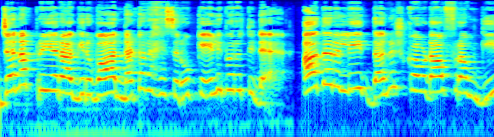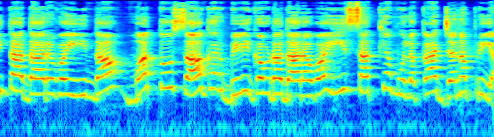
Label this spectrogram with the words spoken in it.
ಜನಪ್ರಿಯರಾಗಿರುವ ನಟರ ಹೆಸರು ಕೇಳಿಬರುತ್ತಿದೆ. ಅದರಲ್ಲಿ ಧನುಷ್ ಗೌಡ ಫ್ರಮ್ ಗೀತಾ ಧಾರಾವಾಹಿಯಿಂದ ಮತ್ತು ಸಾಗರ್ ಬಿಳಿಗೌಡ ಧಾರಾವಾಹಿ ಸತ್ಯ ಮೂಲಕ ಜನಪ್ರಿಯ.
